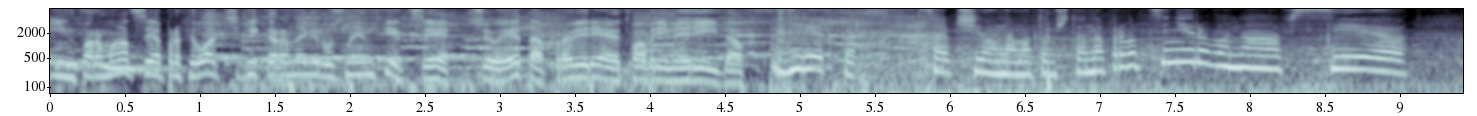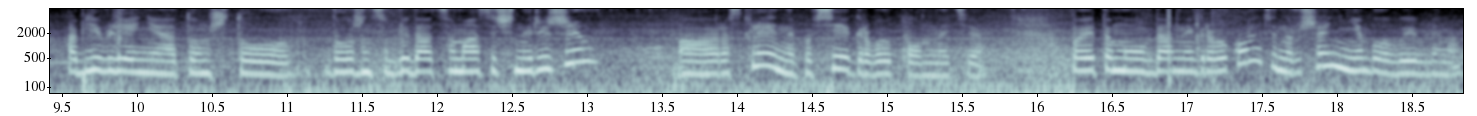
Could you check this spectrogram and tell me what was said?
и информация о профилактике коронавирусной инфекции. Все это проверяют во время рейдов. Директор сообщила нам о том, что она провакцинирована. Все объявления о том, что должен соблюдаться масочный режим, а, расклеены по всей игровой комнате. Поэтому в данной игровой комнате нарушений не было выявлено.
